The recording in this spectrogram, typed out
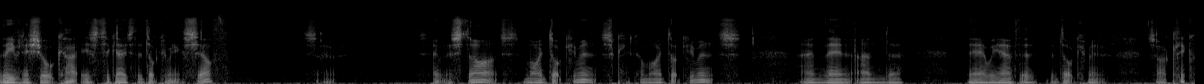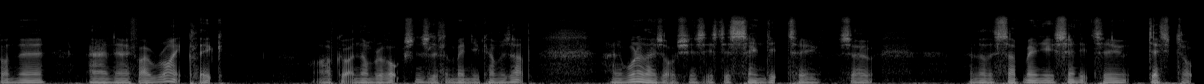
leaving a shortcut is to go to the document itself. So open the start, my documents, click on my documents and then under there we have the, the document. So I click on there and now if I right click I've got a number of options, a little menu comes up and one of those options is to send it to. So another sub menu, send it to desktop,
